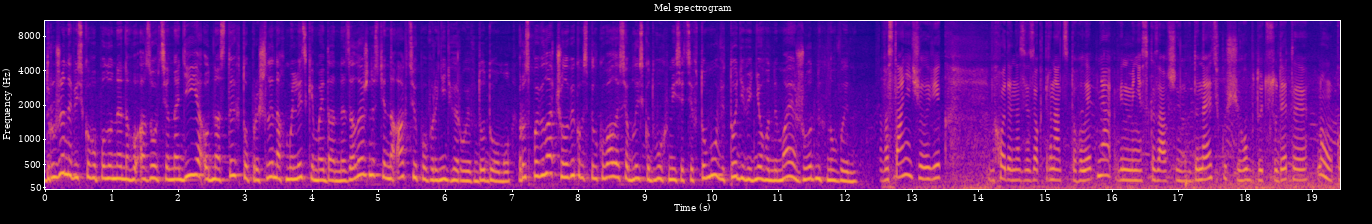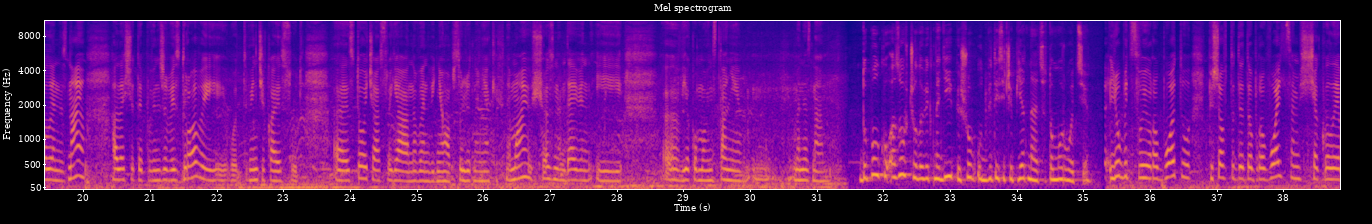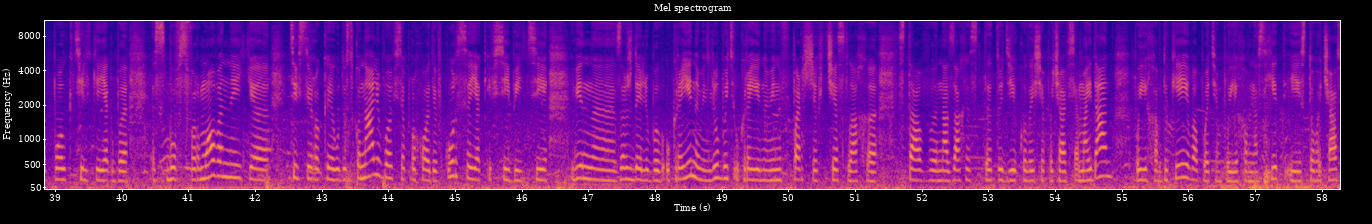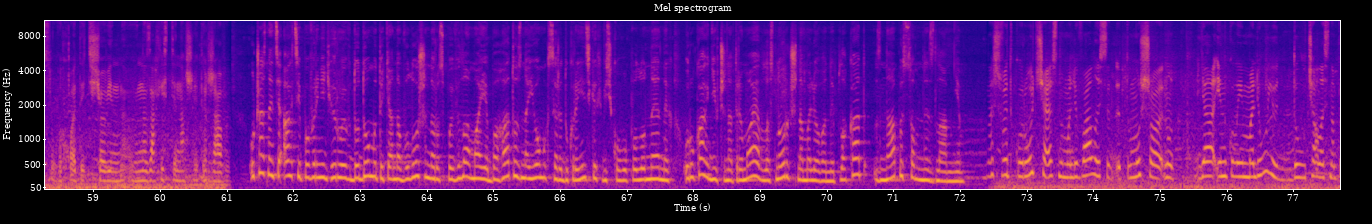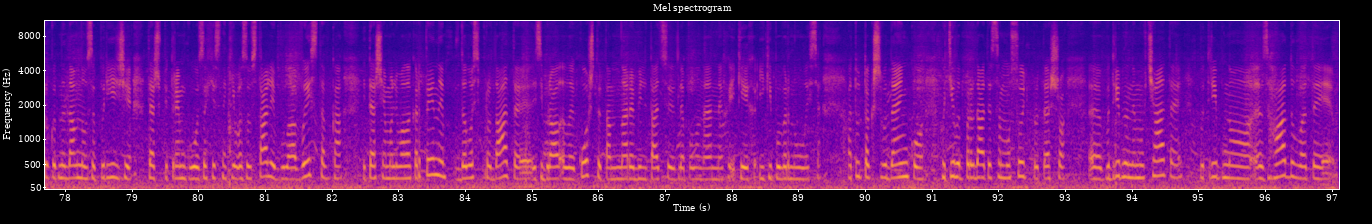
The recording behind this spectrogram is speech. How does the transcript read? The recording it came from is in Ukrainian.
Дружина військовополоненого азовця Надія одна з тих, хто прийшли на Хмельницький майдан незалежності на акцію Поверніть героїв додому. Розповіла, з чоловіком спілкувалася близько двох місяців тому. Відтоді від нього немає жодних новин. Востаннє чоловік виходив на зв'язок 13 липня. Він мені сказав, що він в Донецьку, що його будуть судити. Ну коли не знаю, але що типу він живий, здоровий, і от він чекає суд. Е, З того часу я новин від нього абсолютно ніяких не маю. Що з ним, де він і е, в якому він стані, ми не знаємо. До полку Азов чоловік Надії пішов у 2015 році. Любить свою роботу, пішов туди добровольцем. Ще коли полк тільки якби був сформований. Е, Ці всі роки удосконалювався, проходив курси, як і всі бійці. Він е, завжди любив Україну. Він любить Україну. Він в перших числах е, став на захист тоді, коли ще почався майдан. Поїхав до Києва, потім поїхав на схід, і з того часу виходить, що він на захисті нашої держави. Учасниця акції Поверніть героїв додому Тетяна Волошина розповіла, має багато знайомих серед українських військовополонених. У руках дівчина тримає власноруч намальований плакат з написом Незламні. На швидку руч чесно малювалося, тому що ну я інколи і малюю. Долучалась, наприклад, недавно в Запоріжжі теж в підтримку захисників Азовсталі була виставка, і теж я малювала картини. Вдалося продати, зібрали кошти там на реабілітацію для полонених, яких які повернулися. А тут так швиденько хотіли передати саму суть про те, що е, потрібно не мовчати, потрібно е, згадувати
